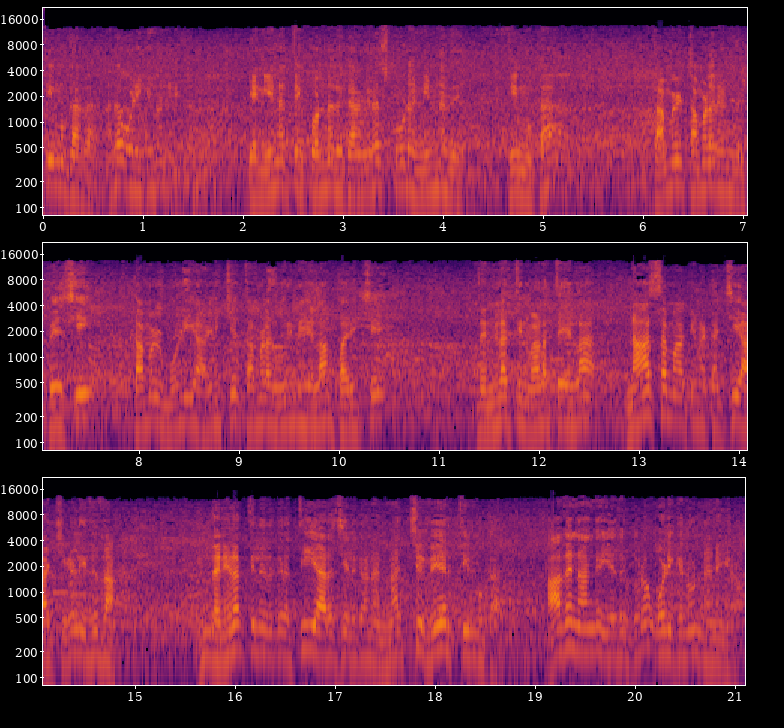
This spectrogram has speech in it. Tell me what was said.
திமுக தான். அதை ஒழிக்கணும்னு நினைக்கிறேன். என் இனத்தை கொன்னது காங்கிரஸ் கூட நின்னது திமுக. தமிழ் தமிழர் என்று பேசி தமிழ் மொழியை அழித்து தமிழர் உரிமையெல்லாம் பறித்து இந்த நிலத்தின் வளத்தை எல்லாம் நாசமாக்கின கட்சி ஆட்சிகள் இதுதான். இந்த நிலத்தில் இருக்கிற தீய அரசியலுக்கான நச்சு வேர் திமுக. அதை நாங்க எதிர்க்கிறோம் ஒழிக்கணும்னு நினைக்கிறோம்.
